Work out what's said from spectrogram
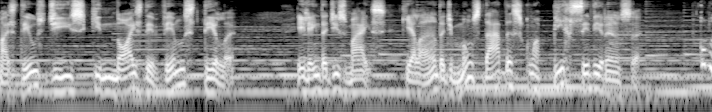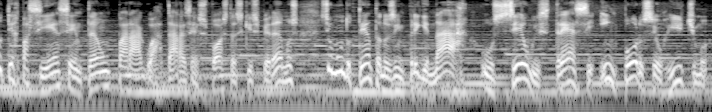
mas Deus diz que nós devemos tê-la. Ele ainda diz mais: que ela anda de mãos dadas com a perseverança. Como ter paciência, então, para aguardar as respostas que esperamos se o mundo tenta nos impregnar o seu estresse e impor o seu ritmo?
